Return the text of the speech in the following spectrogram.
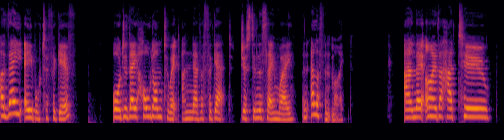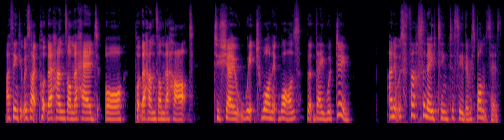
are they able to forgive? Or do they hold on to it and never forget, just in the same way an elephant might? And they either had to, I think it was like put their hands on the head or put their hands on their heart to show which one it was that they would do. And it was fascinating to see the responses.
